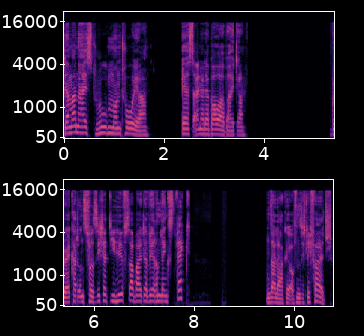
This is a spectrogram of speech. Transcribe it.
Der Mann heißt Ruben Montoya. Er ist einer der Bauarbeiter. Greg hat uns versichert, die Hilfsarbeiter wären längst weg. Da lag er offensichtlich falsch.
